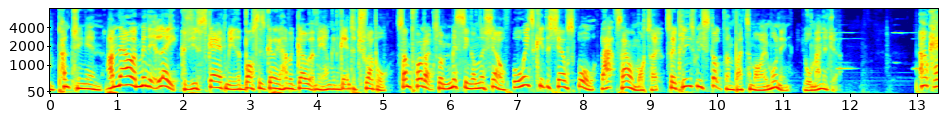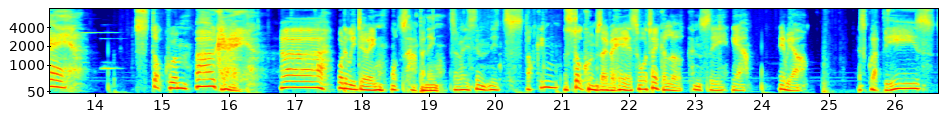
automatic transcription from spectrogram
I'm punching in. I'm now a minute late because you scared me. The boss is going to have a go at me. I'm going to get into trouble. Some products were missing on the shelf. Always keep the shelves full. That's our motto. So please restock them by tomorrow morning. Your manager. Okay. Stockroom. Okay. Uh, what are we doing? What's happening? So anything that needs stocking? The stockroom's over here, so we'll take a look and see. Yeah, here we are. Let's grab these.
